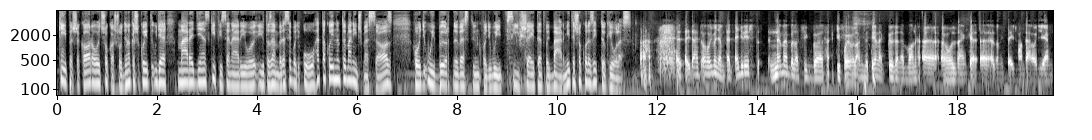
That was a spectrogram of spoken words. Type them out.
képesek arra, hogy sokasodjanak, és akkor itt ugye már egy ilyen skifi szenárió jut az ember eszébe, hogy ó, hát akkor innentől már nincs messze az, hogy új bőrt növesztünk, vagy új szívsejtet, vagy bármit, és akkor ez itt tök jó lesz. Hát, ahogy mondjam, egyrészt nem ebből a cikkből kifolyólag, de tényleg közelebb van hozzánk ez, amit te is mondtál, hogy ilyen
